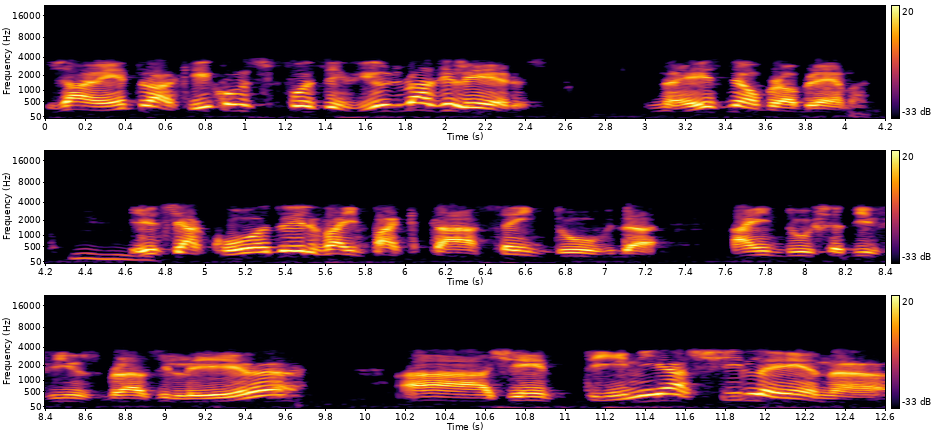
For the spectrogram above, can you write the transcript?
já entram aqui como se fossem vinhos brasileiros. Esse não é o problema. Uhum. Esse acordo ele vai impactar, sem dúvida, a indústria de vinhos brasileira, a Argentina e a chilena,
